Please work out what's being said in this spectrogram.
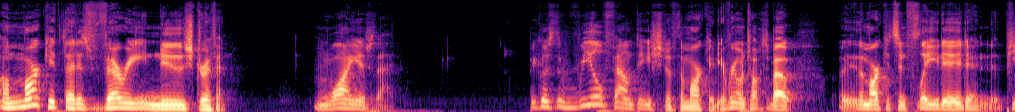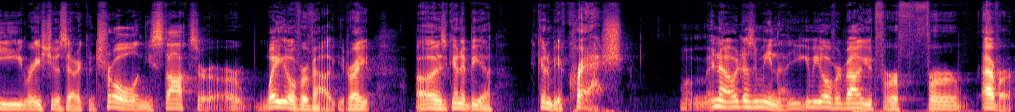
a market that is very news driven. Why is that? Because the real foundation of the market, everyone talks about uh, the market's inflated and P ratios out of control and these stocks are, are way overvalued, right? Oh, it's going to be a it's going to be a crash. Well, no, it doesn't mean that. You can be overvalued for forever.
